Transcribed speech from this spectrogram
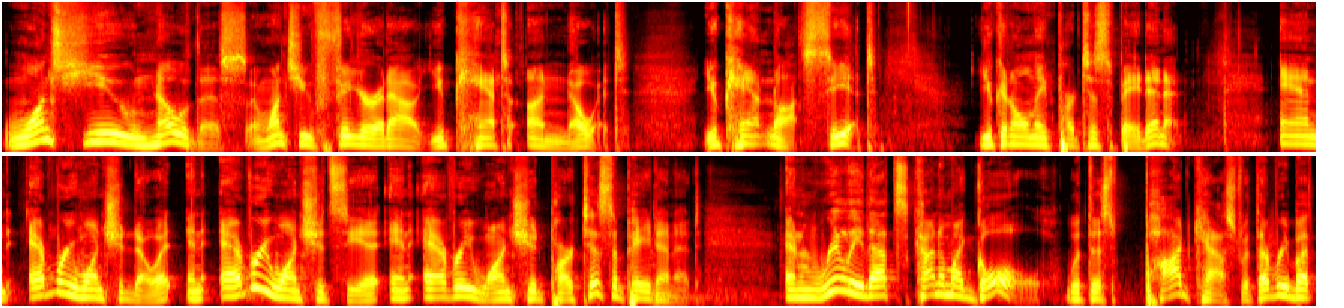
once you know this and once you figure it out, you can't unknow it. You can't not see it. You can only participate in it. And everyone should know it, and everyone should see it, and everyone should participate in it. And really, that's kind of my goal with this podcast, with everybody,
